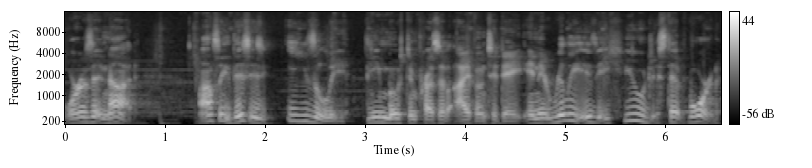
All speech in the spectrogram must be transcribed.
or is it not? Honestly, this is easily the most impressive iPhone to date, and it really is a huge step forward.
